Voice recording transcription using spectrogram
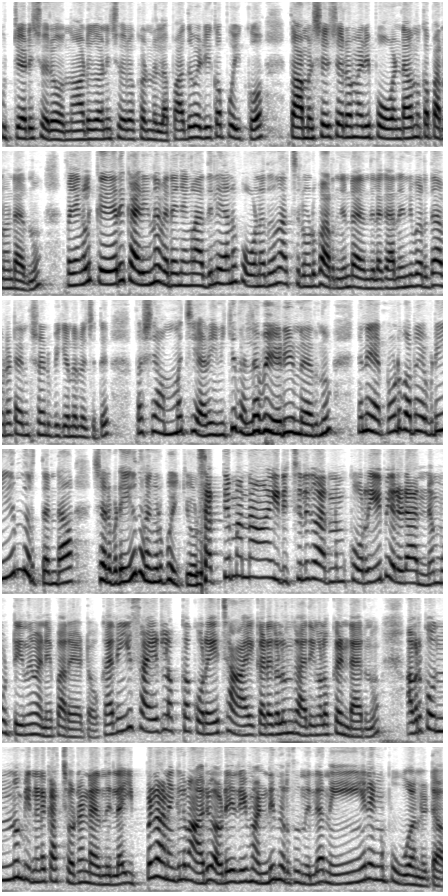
കുറ്റിയാടി ചൊരോ ചുരമോ നാടുകാണി ചുരമൊക്കെ ഉണ്ടല്ലോ അപ്പോൾ അത് വഴിയൊക്കെ പോയിക്കോ. താമരശ്ശേരി ചുരം വഴി പോകണ്ടെന്നൊക്കെ പറഞ്ഞിട്ടുണ്ടായിരുന്നു. അപ്പോൾ ഞങ്ങൾ കയറി കഴിയുന്നവരെ ഞങ്ങൾ അതിലെയാണ് പോണതെന്ന് അച്ഛനോട് പറഞ്ഞിട്ടുണ്ടായിരുന്നില്ല. കാരണം ഇനി വെറുതെ അവരെ ടെൻഷൻ അടിപ്പിക്കണ്ടല്ലോ വെച്ചിട്ട്. പക്ഷേ അമ്മച്ചിയാണ് എനിക്ക് നല്ല പേടിയുണ്ടായിരുന്നു. ഞാൻ ഏട്ടനോട് പറഞ്ഞു എവിടെയും നിർത്തണ്ട എവിടെയും നിങ്ങൾ പോയിക്കോളൂ. സത്യം പറഞ്ഞാൽ ആ ഇടിച്ചിൽ കാരണം കുറേ പേരുടെ അന്നം മുട്ടിയെന്ന് വേണേൽ പറയാട്ടോ കാരണം ഈ സൈഡിലൊക്കെ കുറേ ചായക്കടകളും കാര്യങ്ങളൊക്കെ ഉണ്ടായിരുന്നു. അവർക്കൊന്നും പിന്നീട് കച്ചവടം ഉണ്ടായിരുന്നില്ല. ഇപ്പോഴാണെങ്കിലും ആരും അവിടെ ഒരു വണ്ടി നിർത്തുന്നില്ല. നേരെ അങ്ങ് പോവാണ് കേട്ടോ.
